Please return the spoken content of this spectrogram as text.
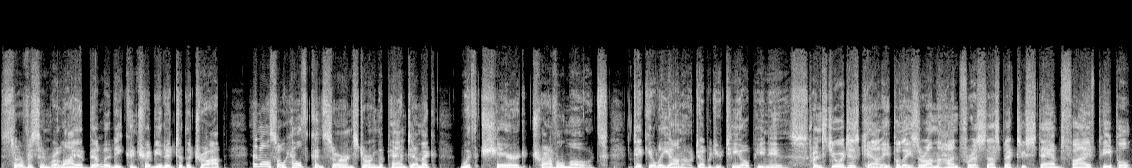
Service and reliability contributed to the drop, and also health concerns during the pandemic with shared travel modes. Dick Uliano, WTOP News. Prince George's County police are on the hunt for a suspect who stabbed five people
